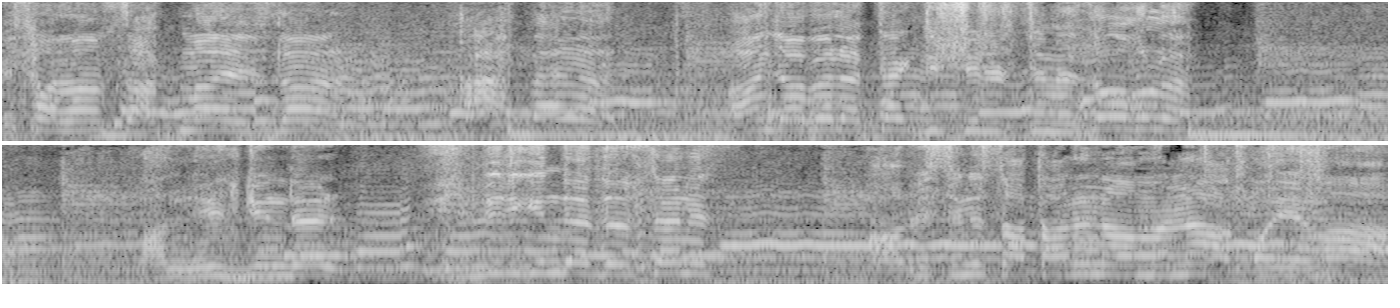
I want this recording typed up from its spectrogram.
Biz adam satmayız lan. Kahpeler. Anca böyle tek düşürürsünüz oğlum. Lan yüz günde, yüz bir günde dövseniz abisini satanın amına koyayım ha.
